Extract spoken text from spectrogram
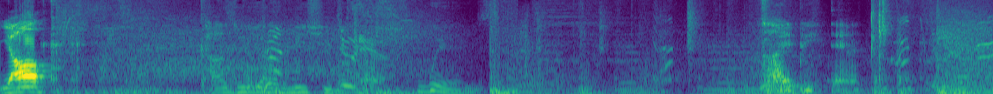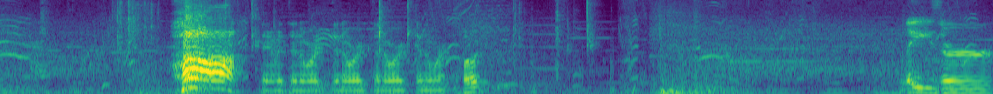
Y'all, Kazuya Mishima wins. Side damn it. Ha! Damn it, didn't work, didn't work, didn't work, didn't work. Hook. Laser.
